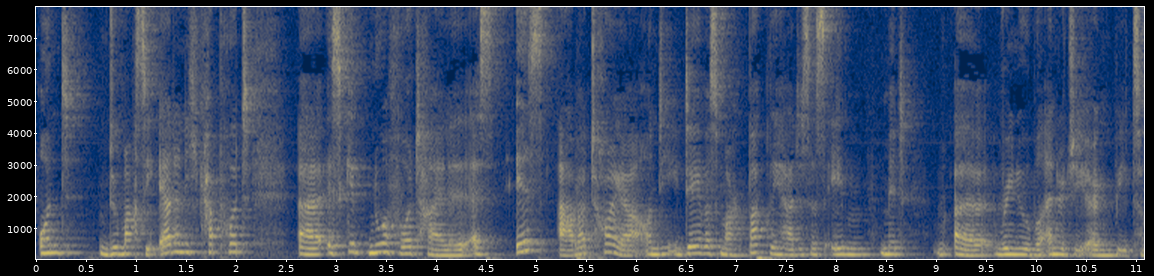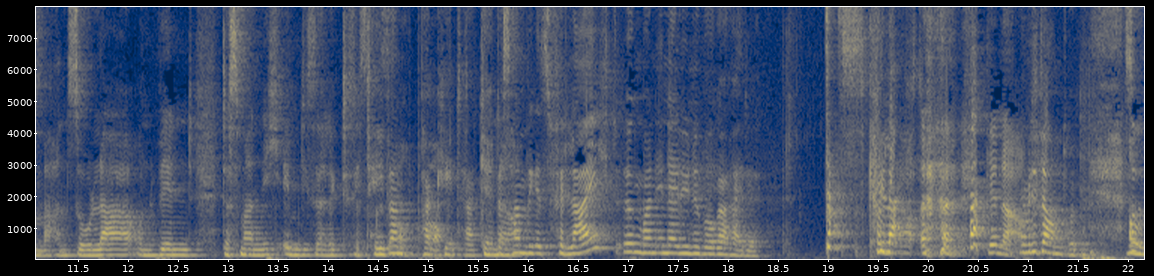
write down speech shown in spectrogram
und du machst die Erde nicht kaputt es gibt nur Vorteile. Es ist aber teuer. Und die Idee, was Mark Buckley hat, ist es eben mit Uh, renewable Energy irgendwie zu machen, Solar und Wind, dass man nicht eben diese Elektrizität das Gesamtpaket hat. Genau. Das haben wir jetzt vielleicht irgendwann in der Lüneburger Heide. Vielleicht. genau. Wir die Daumen drücken. So,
